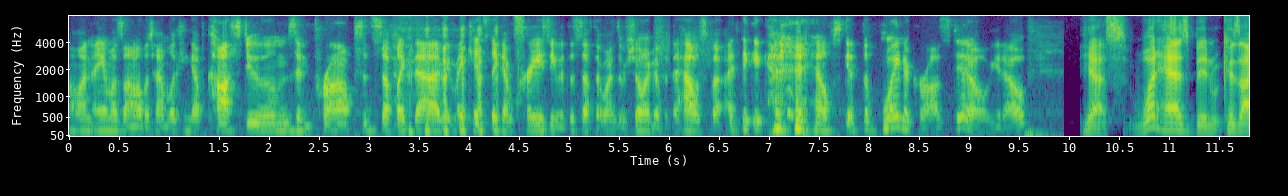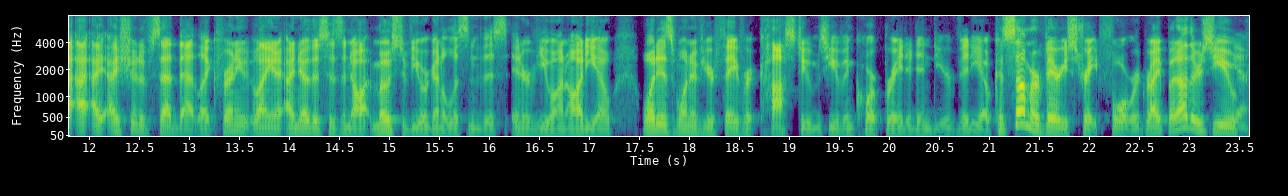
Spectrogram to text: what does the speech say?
am on Amazon all the time looking up costumes and props and stuff like that. I mean, my kids think I'm crazy with the stuff that winds up showing up at the house, but I think it kind of helps get the point across too, you know? Yes. What has been because I, I I should have said that like for any like I know this is an most of you are going to listen to this interview on audio. What is one of your favorite costumes you've incorporated into your video? Because some are very straightforward, right? But others you yeah.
